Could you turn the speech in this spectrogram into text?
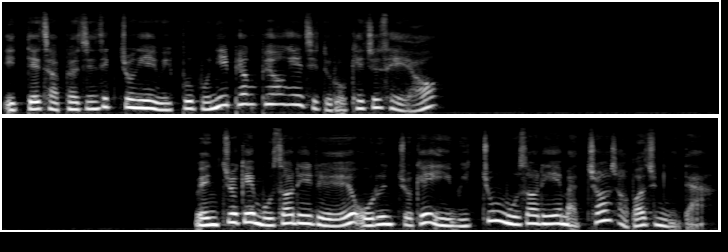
이때 접혀진 색종이의 윗부분이 평평해지도록 해주세요. 왼쪽의 모서리를 오른쪽의 이 위쪽 모서리에 맞춰 접어줍니다.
